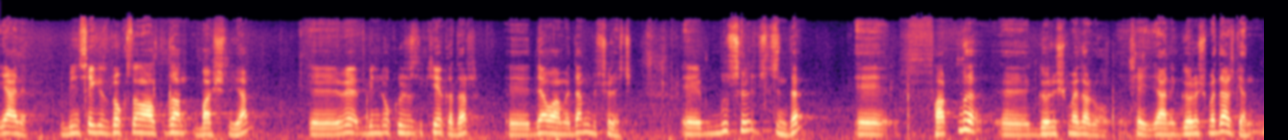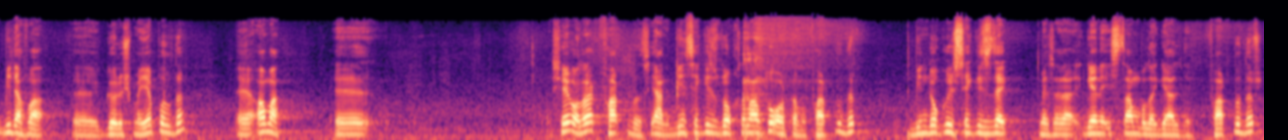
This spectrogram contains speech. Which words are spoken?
yani 1896'dan başlayan e, ve 1902'ye kadar e, devam eden bir süreç. E, bu süreç içinde e, farklı e, görüşmeler oldu. Şey yani görüşme derken bir defa e, görüşme yapıldı. E, ama e, şey olarak farklıdır. Yani 1896 ortamı farklıdır. 1908'de mesela gene İstanbul'a geldi. Farklıdır.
